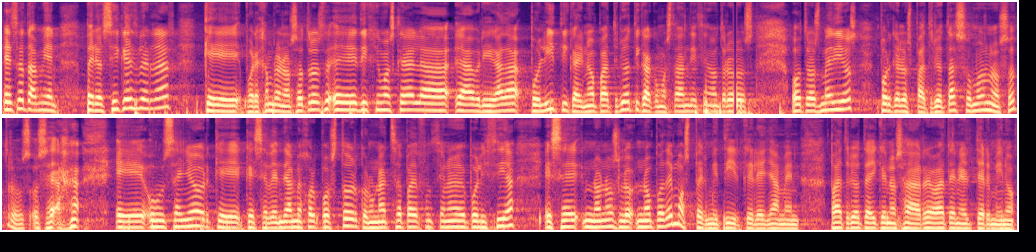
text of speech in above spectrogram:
Eso también. Pero sí que es verdad que, por ejemplo, nosotros eh, dijimos que era la, brigada política y no patriótica, como estaban diciendo otros, otros medios, porque los patriotas somos nosotros. O sea, eh, un señor que, que, se vende al mejor postor con una chapa de funcionario de policía, ese no, nos lo, no podemos permitir que le llamen patriota y que nos arrebaten el término.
